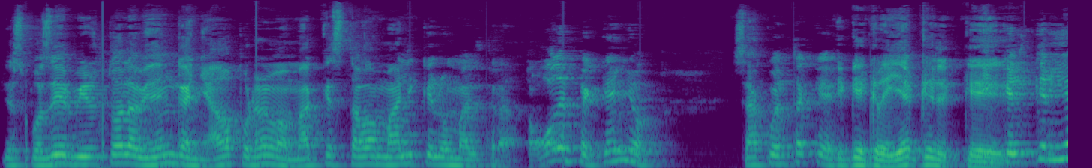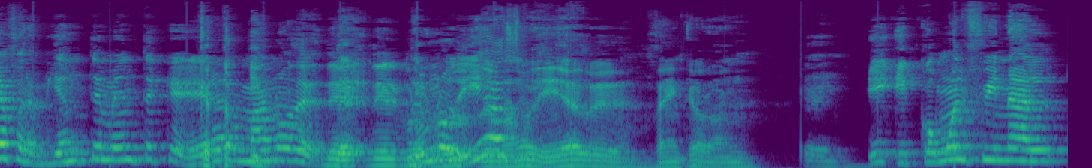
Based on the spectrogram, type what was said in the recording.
después de vivir toda la vida engañado por una mamá que estaba mal y que lo maltrató de pequeño, se da cuenta que... Y que creía que. Y que que él creía fervientemente que que era hermano de, de- de- del de Bruno Díaz. Bruno. Díaz, güey. Cabrón. Y, y cómo al final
